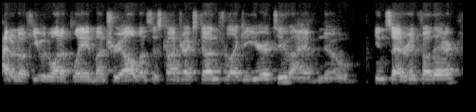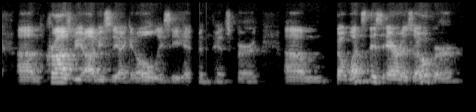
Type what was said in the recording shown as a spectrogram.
I don't know if he would want to play in Montreal once this contract's done for like a year or two. I have no insider info there. Um, Crosby, obviously, I can only see him in Pittsburgh. Um, but once this era is over,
